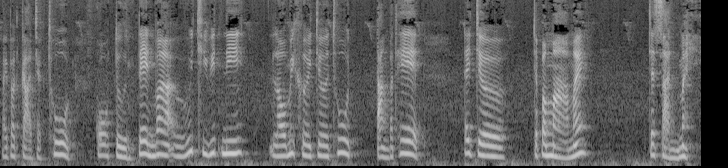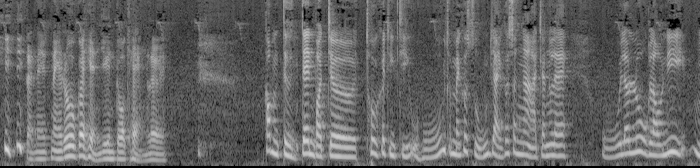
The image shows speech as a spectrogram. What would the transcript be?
ใบประกาศจากทูตก็ตื่นเต้นว่าเออชีวิตนี้เราไม่เคยเจอทูต ต่างประเทศ ได้เจอจะประหม่าไหม จะสั่นไหม แต่ในในรูปก็เห็นยืนตัวแข็งเลย ก็มันตื่นเต้นพอเจอทูตก็จริงๆโอ้โหทำไมเขาสูงใหญ่ก็สง่าจังเลยโอ้ยแล้วลูกเรานี่ อื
